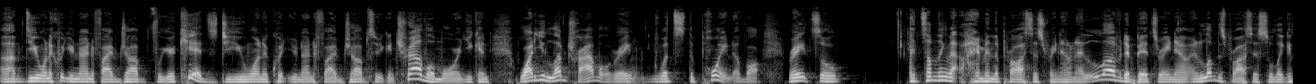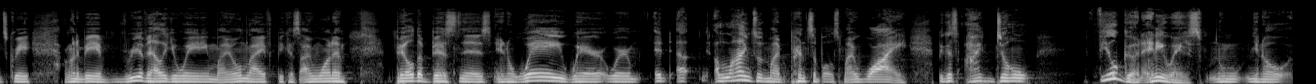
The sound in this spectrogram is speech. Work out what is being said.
Um, do you want to quit your nine to five job for your kids? Do you want to quit your nine to five job so you can travel more? You can, why do you love travel, right? What's the point of all, right? So, it's something that I'm in the process right now, and I love a bits right now, and I love this process. So, like, it's great. I'm going to be reevaluating my own life because I want to build a business in a way where where it uh, aligns with my principles, my why. Because I don't feel good anyways you know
